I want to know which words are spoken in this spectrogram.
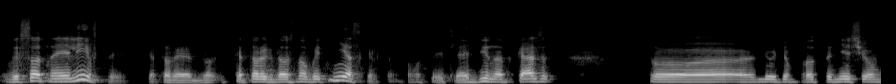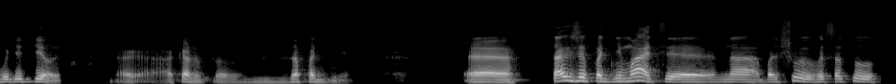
высотные лифты, которые, которых должно быть несколько, потому что если один откажет, то людям просто нечего будет делать, а, окажется в западне. Э, также поднимать э, на большую высоту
